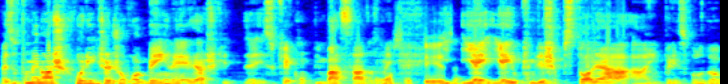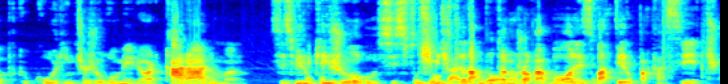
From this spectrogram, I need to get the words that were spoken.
Mas eu também não acho que o Corinthians jogou bem, né? Acho que é isso que é embaçado também. Com certeza. E, e, aí, e aí, o que me deixa pistola é a, a imprensa falando, oh, porque o Corinthians jogou melhor. Caralho, mano. Vocês viram é que, que jogo? Esses times de filha da puta não jogam bola, eles bateram pra cacete.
